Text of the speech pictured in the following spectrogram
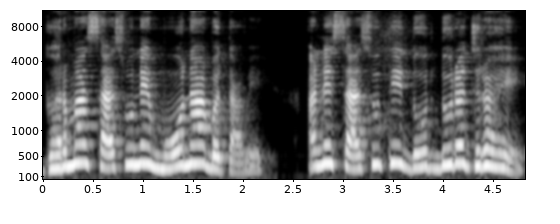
ઘરમાં સાસુને મોં ના બતાવે અને સાસુથી દૂર દૂર જ રહે.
